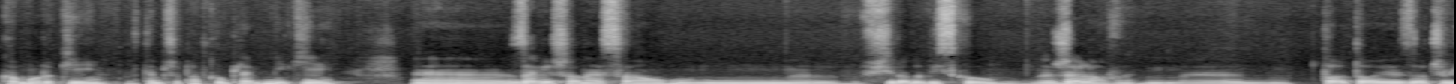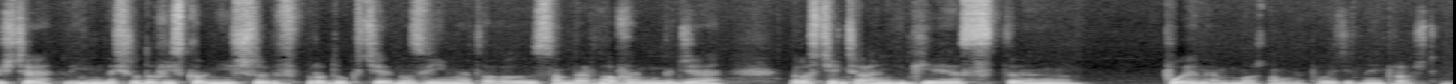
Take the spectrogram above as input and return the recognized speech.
komórki, w tym przypadku plemniki, zawieszone są mm, w środowisku żelowym. To, to jest oczywiście inne środowisko niż w produkcie, nazwijmy to standardowym, gdzie rozcięcialnik jest e, płynem, można powiedzieć najprościej.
